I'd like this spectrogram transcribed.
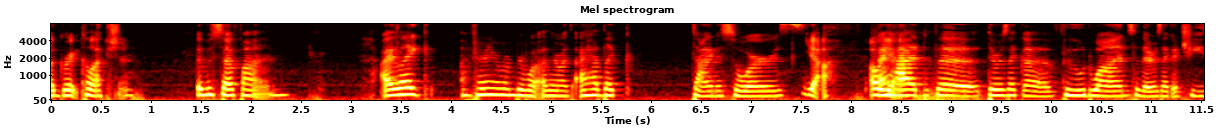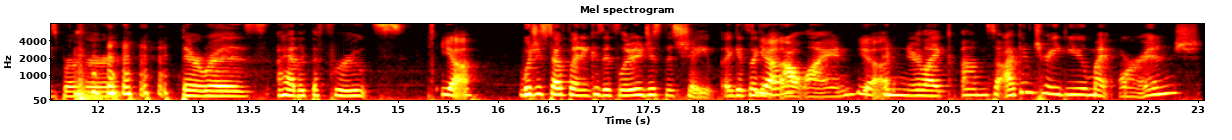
a great collection. It was so fun. I like I'm trying to remember what other ones. I had like dinosaurs. Yeah. Oh I yeah. had the there was like a food one, so there was like a cheeseburger. there was I had like the fruits, yeah. which is so funny because it's literally just the shape. Like it's like Yeah. an outline. Yeah. And you're like, um, so I can trade you my orange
